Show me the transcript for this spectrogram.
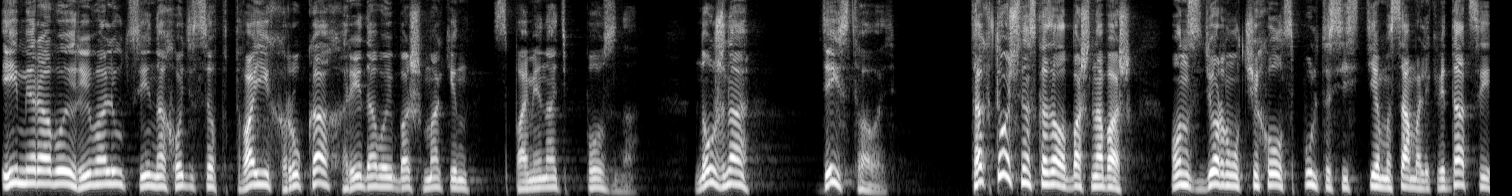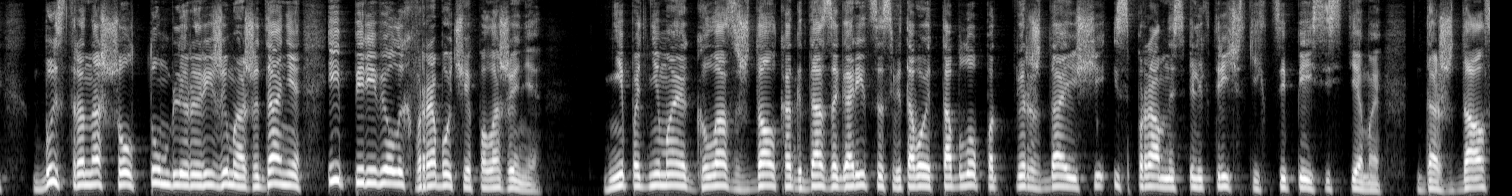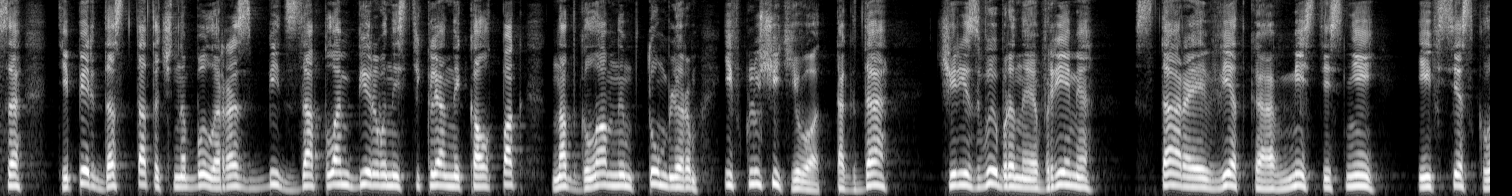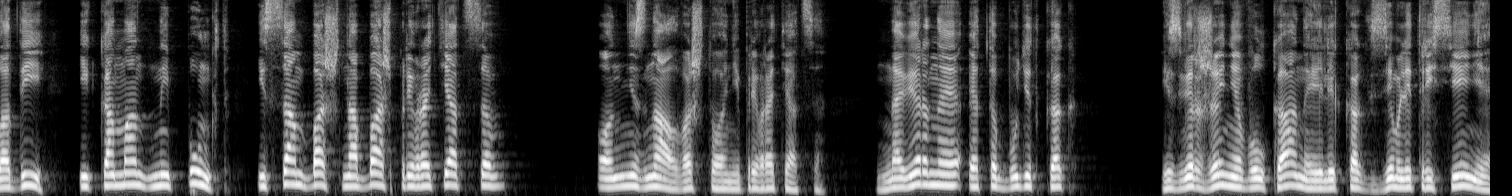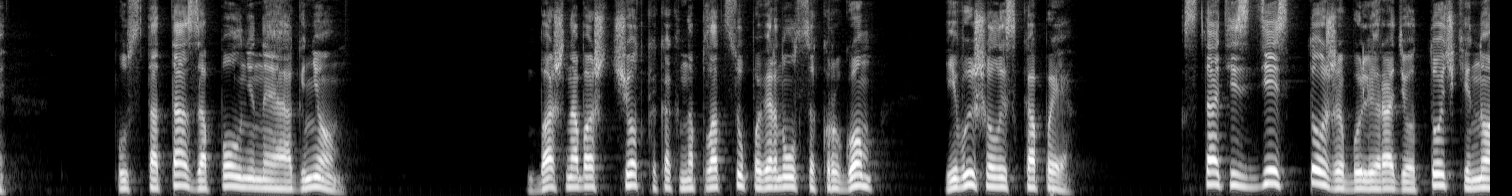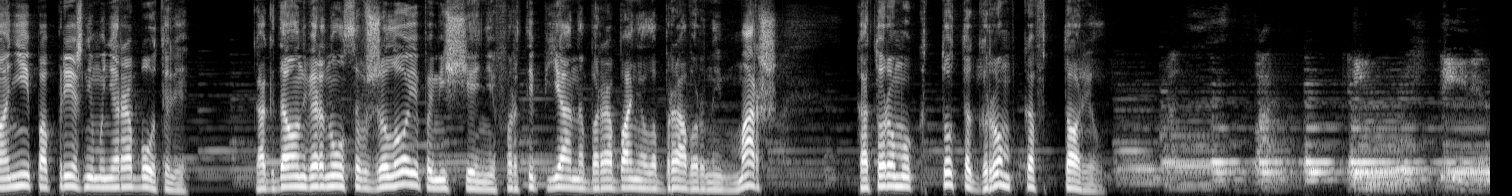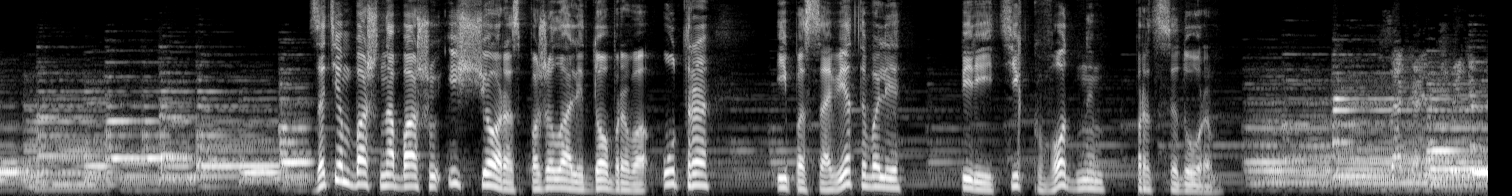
и мировой революции находится в твоих руках, рядовой Башмакин, вспоминать поздно. Нужно действовать. Так точно, сказал Башнабаш. Он сдернул чехол с пульта системы самоликвидации, быстро нашел тумблеры режима ожидания и перевел их в рабочее положение – не поднимая глаз, ждал, когда загорится световое табло, подтверждающее исправность электрических цепей системы. Дождался. Теперь достаточно было разбить запломбированный стеклянный колпак над главным тумблером и включить его. Тогда, через выбранное время, старая ветка, а вместе с ней и все склады, и командный пункт, и сам баш на баш превратятся в он не знал, во что они превратятся. Наверное, это будет как извержение вулкана или как землетрясение. Пустота, заполненная огнем. Баш на баш четко, как на плацу, повернулся кругом и вышел из КП. Кстати, здесь тоже были радиоточки, но они по-прежнему не работали – когда он вернулся в жилое помещение, фортепиано барабанило бравурный марш, которому кто-то громко вторил. Затем баш на башу еще раз пожелали доброго утра и посоветовали перейти к водным процедурам. Заканчивайте.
